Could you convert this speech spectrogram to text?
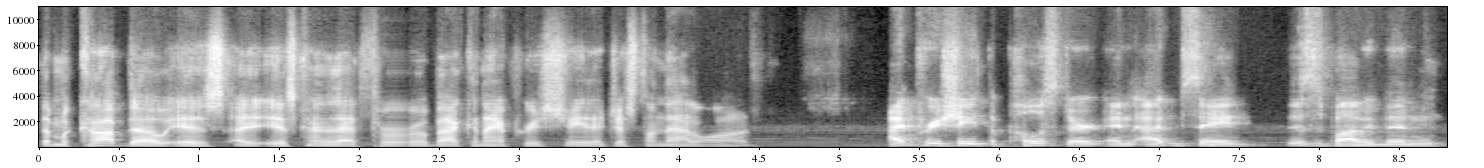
the macabre though is uh, is kind of that throwback, and I appreciate it just on that alone. I appreciate the poster, and I'd say this has probably been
